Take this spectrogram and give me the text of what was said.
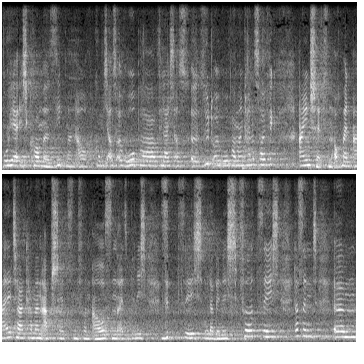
woher ich komme, sieht man auch. Komme ich aus Europa, vielleicht aus äh, Südeuropa, man kann es häufig einschätzen. Auch mein Alter kann man abschätzen von außen. Also bin ich 70 oder bin ich 40. Das sind ähm,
